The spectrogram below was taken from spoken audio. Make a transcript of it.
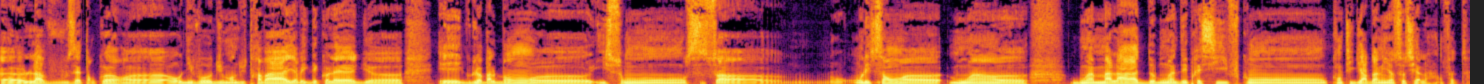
euh, là vous êtes encore euh, au niveau du monde du travail avec des collègues et globalement ils sont ça, on les sent moins moins malades, moins dépressifs quand, quand ils gardent un lien social, en fait.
